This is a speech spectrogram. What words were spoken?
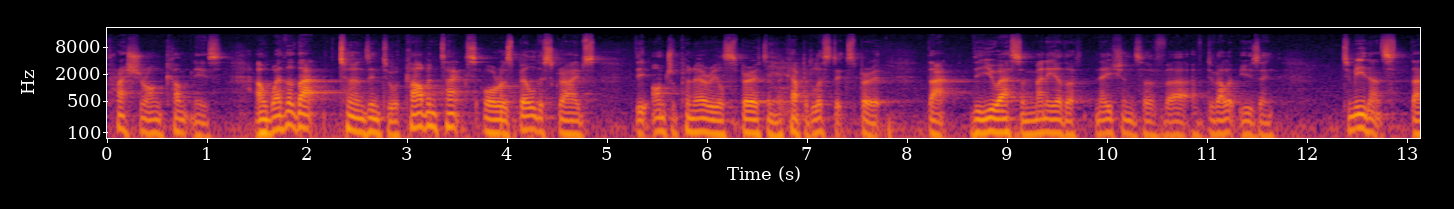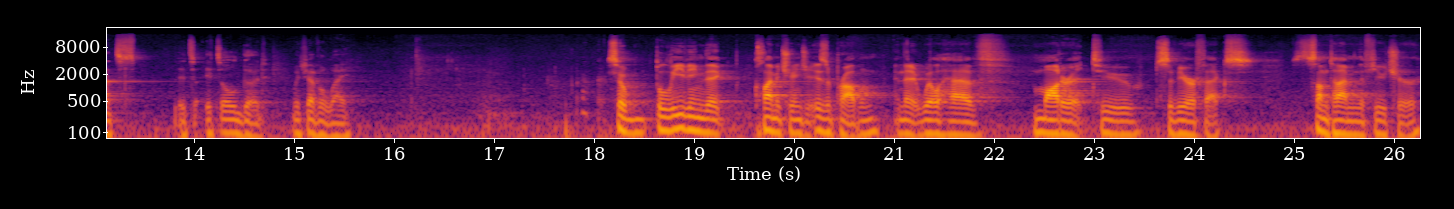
pressure on companies. And whether that turns into a carbon tax or, as Bill describes, the entrepreneurial spirit and the capitalistic spirit that the US and many other nations have, uh, have developed using, to me, that's, that's, it's, it's all good, whichever way. So, believing that climate change is a problem and that it will have moderate to severe effects sometime in the future,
